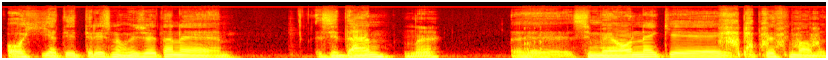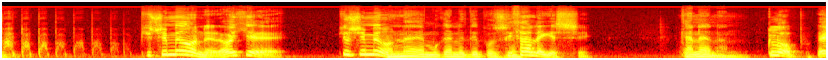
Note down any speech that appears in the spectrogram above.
Όχι, γιατί οι τρεις νομίζω ήταν ε, Ζιντάν, Ναι. ε, Σιμεώνε και. δεν θυμάμαι. Ποιος Σιμεώνε, ρε, όχι ρε. Ποιος Σιμεώνε. Ναι, μου έκανε εντύπωση. Τι θα έλεγες εσύ; Κανέναν. Κλοπ. Ε,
